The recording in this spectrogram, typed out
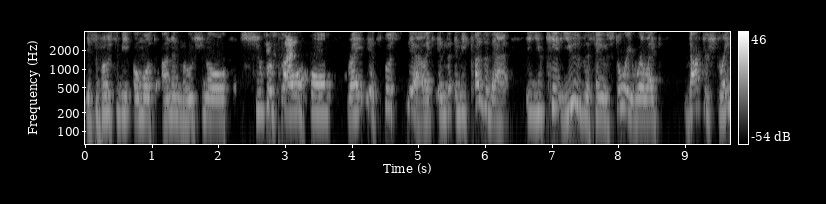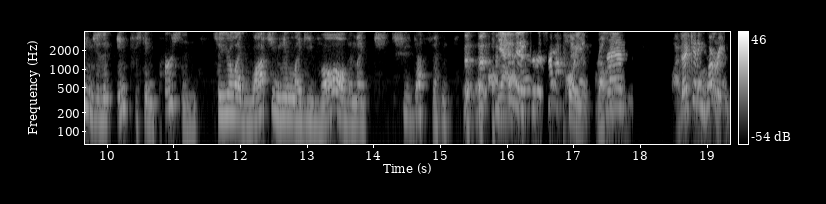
is supposed to be almost unemotional, super powerful, right? It's supposed to, yeah, like, and, and because of that, you can't use the same story where, like, Doctor Strange is an interesting person. So you're like watching him like evolve, and like she doesn't. The, the, the Yeah, thing is at that point, they're, Ronan- why they're getting Ronan- worried.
